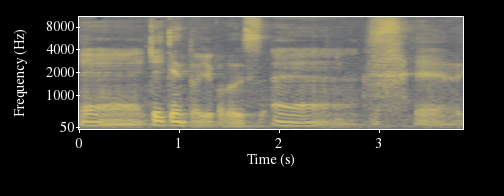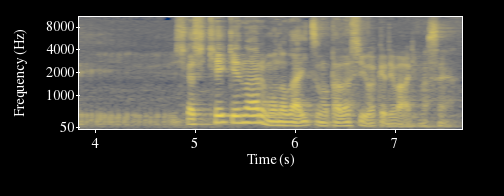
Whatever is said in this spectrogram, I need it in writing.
えー、経験ということです、えーえー、しかし経験のあるものがいつも正しいわけではありません。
